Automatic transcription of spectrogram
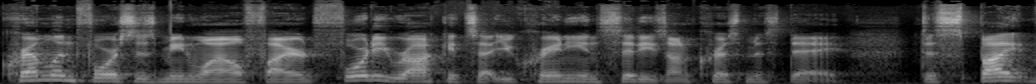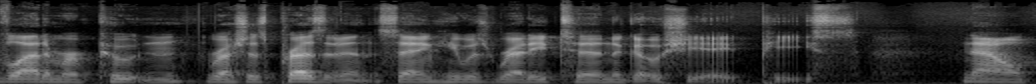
Kremlin forces, meanwhile, fired 40 rockets at Ukrainian cities on Christmas Day, despite Vladimir Putin, Russia's president, saying he was ready to negotiate peace. Now,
